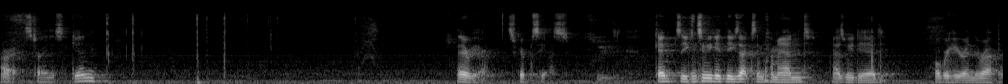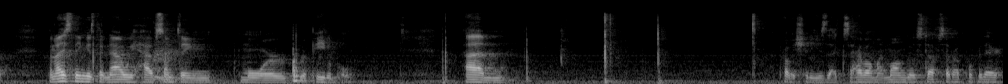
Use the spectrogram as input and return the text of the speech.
All right, let's try this again. There we are, script CS. Sweet. Okay, so you can see we get the exact same command as we did over here in the REPL. The nice thing is that now we have something more repeatable. Um, probably should use that because I have all my Mongo stuff set up over there.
